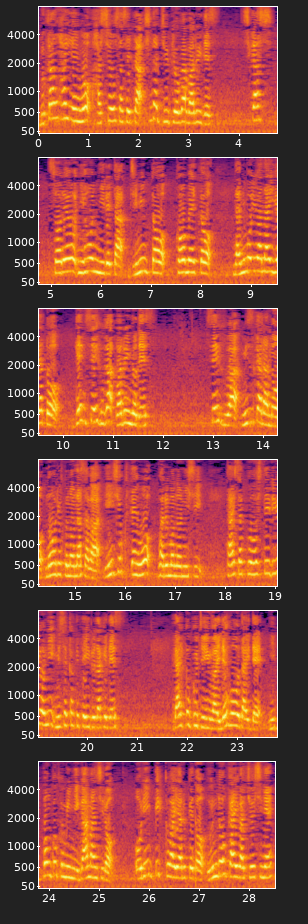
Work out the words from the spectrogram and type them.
武漢肺炎を発症させたシナ中共が悪いです。しかしそれを日本に入れた自民党公明党何も言わない野党現政府が悪いのです。政府は自らの能力のなさは飲食店を悪者にし対策をしているように見せかけているだけです。外国人は入れ放題で日本国民に我慢しろ。オリンピックはやるけど運動会は中止ね。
